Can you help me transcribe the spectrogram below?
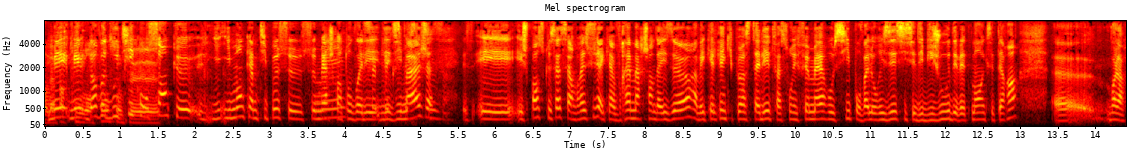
en a Mais, partout mais en dans votre France, boutique, euh, on sent qu'il il manque un petit peu ce, ce merch Oui, quand on voit les images. Et, et je pense que ça, c'est un vrai sujet avec un vrai merchandiser, avec quelqu'un qui peut installer de façon éphémère aussi pour valoriser si c'est des bijoux, des vêtements, etc. Euh, voilà.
